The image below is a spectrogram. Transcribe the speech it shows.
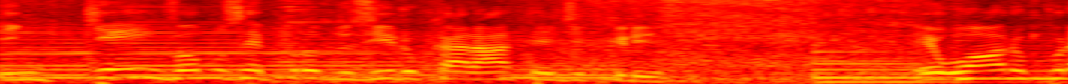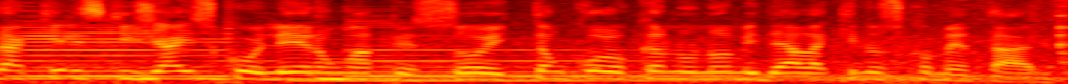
em quem vamos reproduzir o caráter de Cristo. Eu oro por aqueles que já escolheram uma pessoa e estão colocando o nome dela aqui nos comentários.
